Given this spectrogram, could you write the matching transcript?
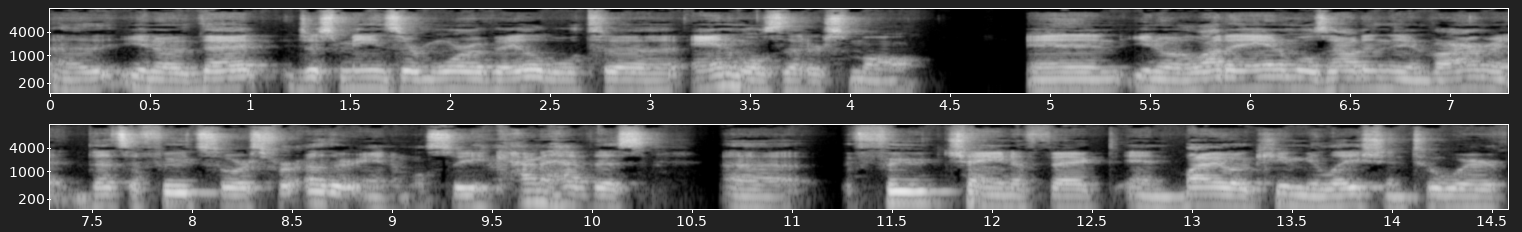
uh, you know, that just means they're more available to animals that are small. And, you know, a lot of animals out in the environment, that's a food source for other animals. So you kind of have this uh, food chain effect and bioaccumulation to where,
